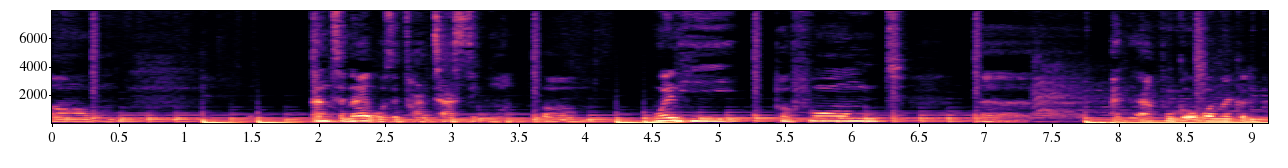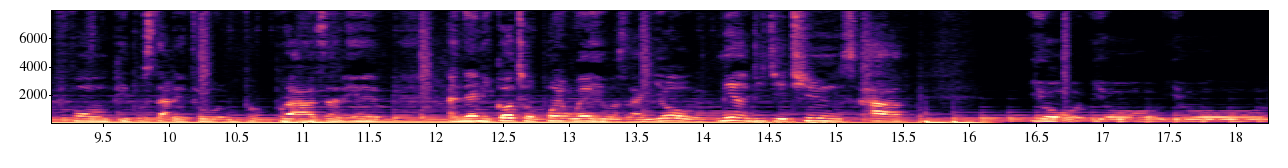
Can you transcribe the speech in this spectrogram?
Um, and tonight was a fantastic one. Um, when he performed, uh, I, I forgot what record he performed. People started throwing bras at him, and then he got to a point where he was like, "Yo, me and DJ Tunez have your your your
